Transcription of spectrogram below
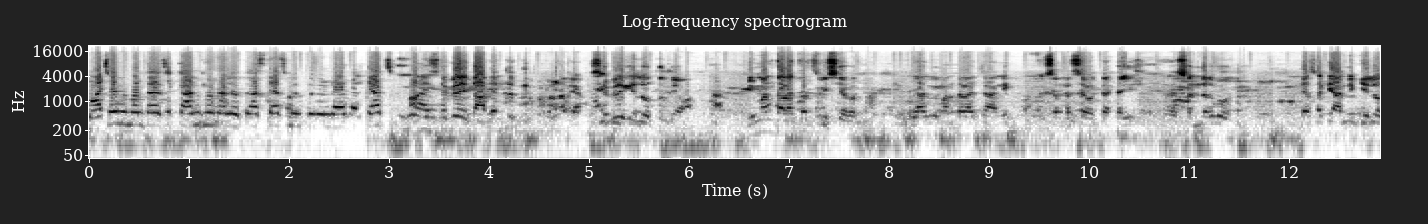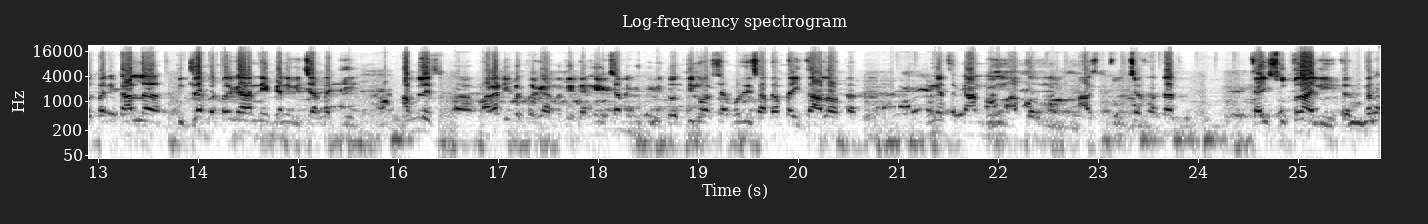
माझ्या विमानतळाचं काम घेऊन आलं होतं. आज त्याच मंत्रिमंडळात त्याच आम्ही सगळे दादांच्याच नेतृत्वाखाली आम्ही सगळे गेलो होतो तेव्हा. विमानतळाचाच विषय होता. या विमानतळाच्या अनेक समस्या होत्या. काही संदर्भ होते. त्यासाठी आम्ही गेलो होतो. आणि काल तिथल्या पत्रकारांनी एकाने विचारलं की आपलेच मराठी पत्रकार होते त्यांनी विचारलं की तुम्ही दोन तीन वर्षापूर्वी साधारणतः इथं आला होता. पुण्याचं काम घेऊन म्हणून आज तुमच्या हातात काही सूत्र आली इथं. तर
